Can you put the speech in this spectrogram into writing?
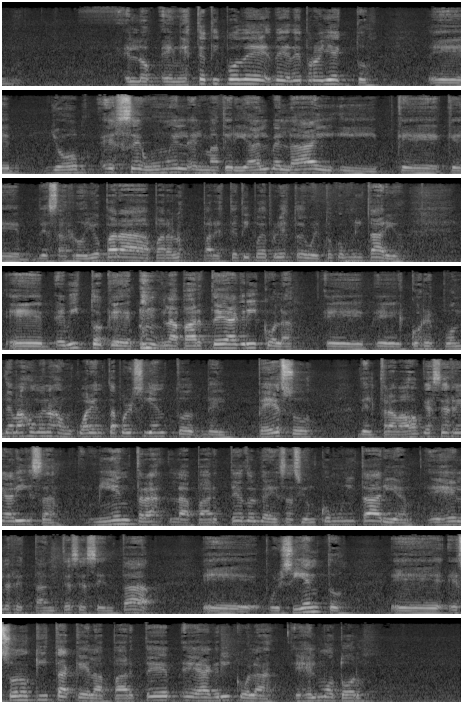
en, este tipo de, de, proyectos, eh, yo según el, material verdad y, que, que, desarrollo para, para, los, para este tipo de proyectos de huerto comunitario, eh, he visto que la parte agrícola eh, eh, corresponde más o menos a un 40% del peso del trabajo que se realiza, mientras la parte de organización comunitaria es el restante 60%. por ciento. eso no quita que la parte agrícola es el motor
